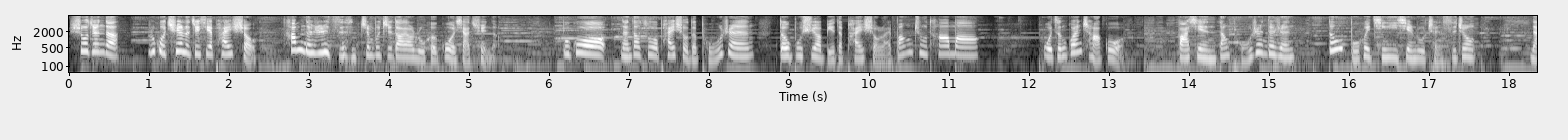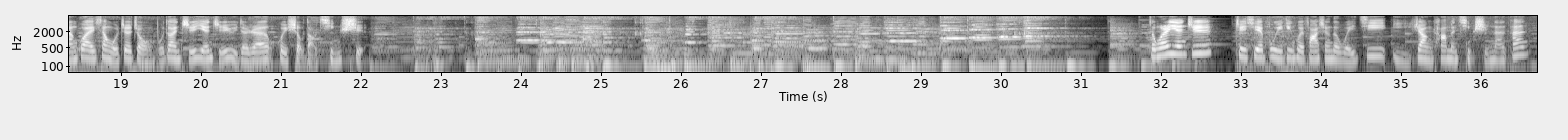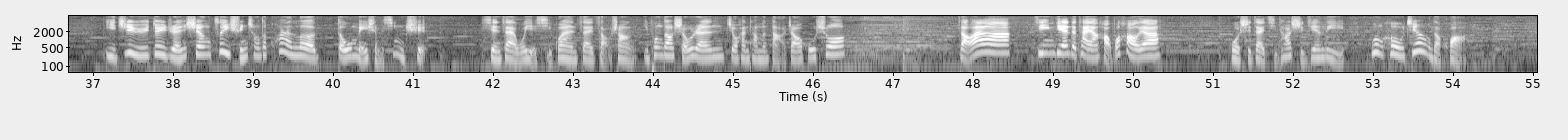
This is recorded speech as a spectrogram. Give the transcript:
说真的，如果缺了这些拍手，他们的日子 真不知道要如何过下去呢。不过，难道做拍手的仆人都不需要别的拍手来帮助他吗？我曾观察过，发现当仆人的人都不会轻易陷入沉思中。难怪像我这种不断直言直语的人会受到轻视。总而言之。这些不一定会发生的危机，已让他们寝食难安，以至于对人生最寻常的快乐都没什么兴趣。现在我也习惯在早上一碰到熟人，就和他们打招呼说：“早安啊，今天的太阳好不好呀？”或是在其他时间里问候这样的话。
